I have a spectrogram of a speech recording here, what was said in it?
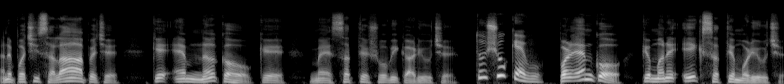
અને પછી સલાહ આપે છે કે એમ ન કહો કે મેં સત્ય શોવી કાઢ્યું છે. તો શું કહેવું? પણ એમ કહો કે મને એક સત્ય મળ્યું છે.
